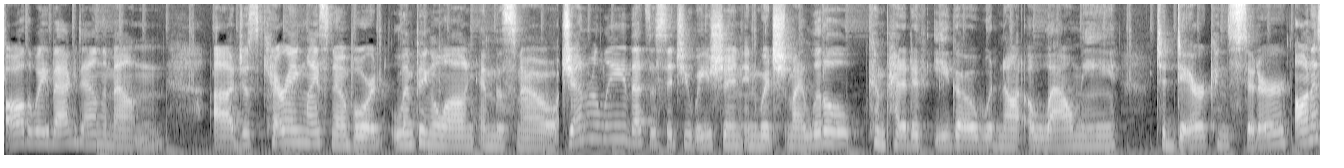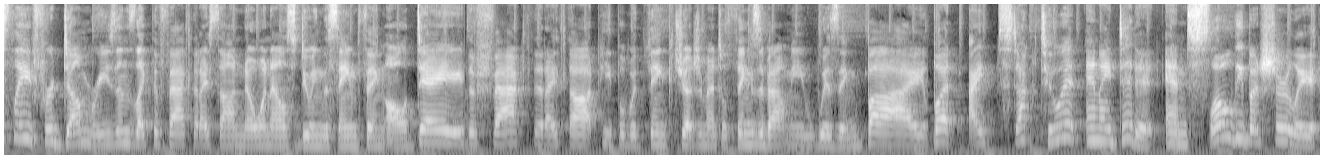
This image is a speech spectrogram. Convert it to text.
all the way back down the mountain uh, just carrying my snowboard, limping along in the snow. Generally, that's a situation in which my little competitive ego would not allow me to dare consider. Honestly, for dumb reasons like the fact that I saw no one else doing the same thing all day, the fact that I thought people would think judgmental things about me whizzing by, but I stuck to it and I did it. And slowly but surely,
